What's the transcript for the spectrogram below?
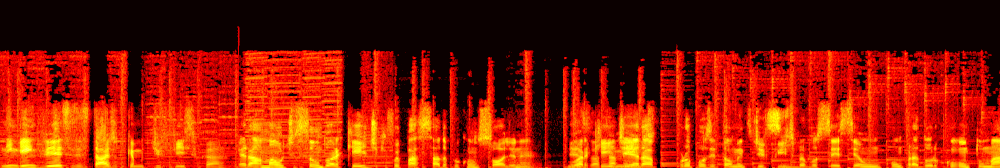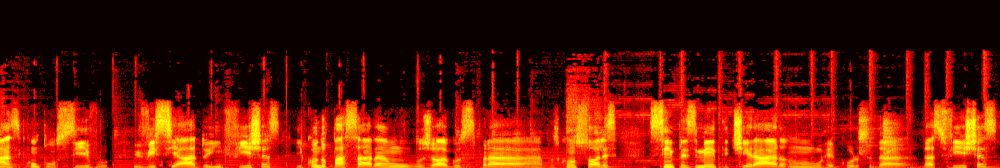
ninguém vê esses estágios porque é muito difícil, cara. Era a maldição do arcade que foi passada pro console, né? O Exatamente. arcade era propositalmente difícil para você ser um comprador contumaz e compulsivo e viciado em fichas. E quando passaram os jogos para os consoles, simplesmente tiraram o recurso da, das fichas,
